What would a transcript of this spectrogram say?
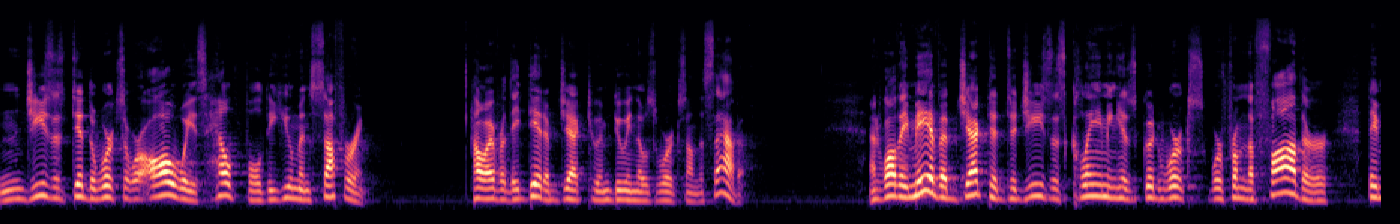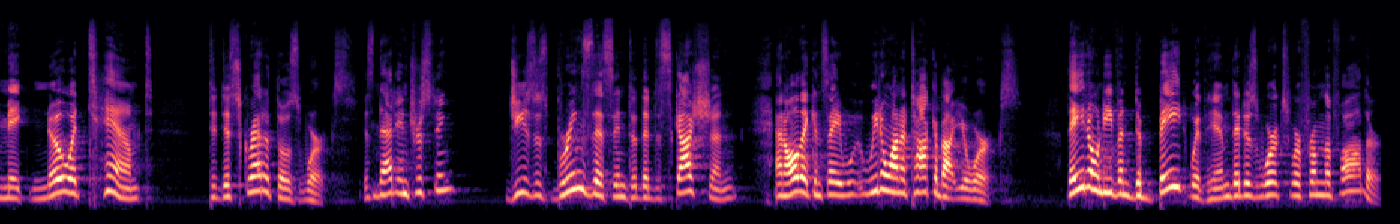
Mm, Jesus did the works that were always helpful to human suffering. However, they did object to him doing those works on the Sabbath. And while they may have objected to Jesus claiming his good works were from the Father, they make no attempt to discredit those works. Isn't that interesting? Jesus brings this into the discussion, and all they can say, We don't want to talk about your works. They don't even debate with him that his works were from the Father.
